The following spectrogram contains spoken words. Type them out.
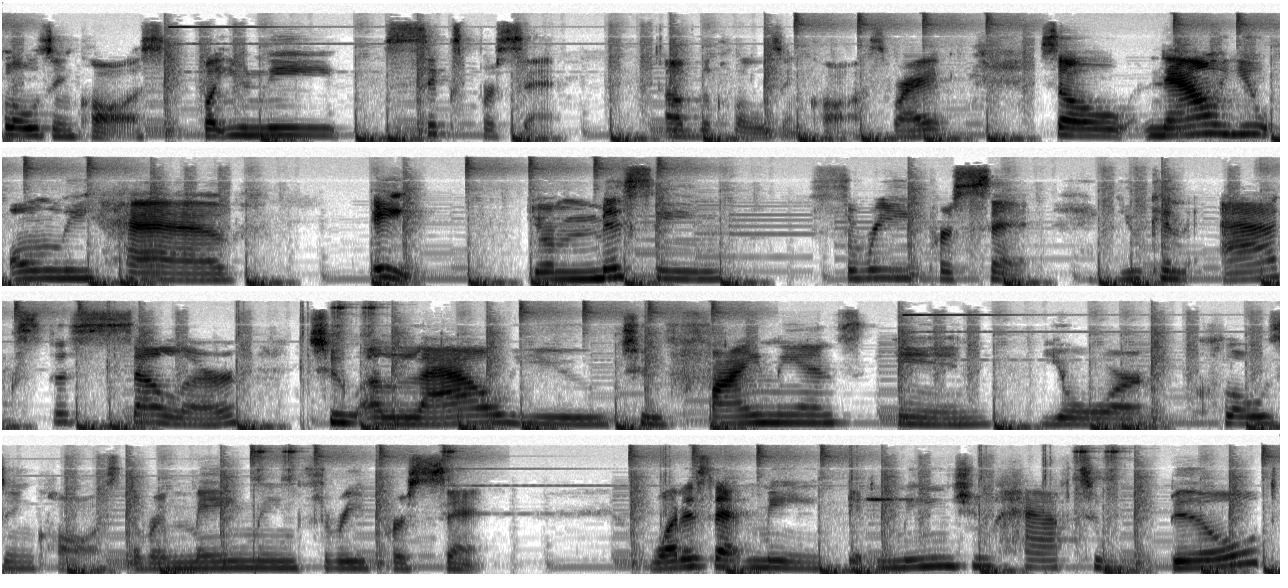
closing costs, but you need 6% of the closing costs, right? So now you only have eight. You're missing 3%. You can ask the seller to allow you to finance in your closing costs, the remaining 3%. What does that mean? It means you have to build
